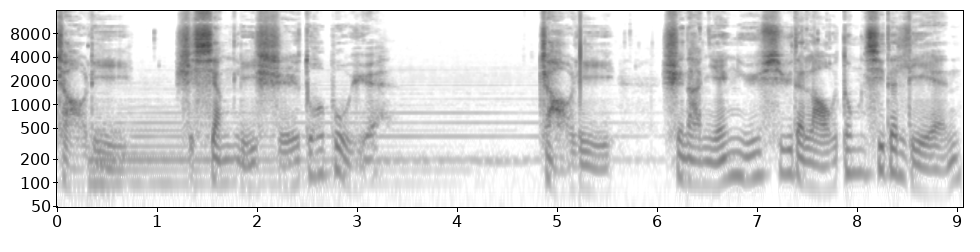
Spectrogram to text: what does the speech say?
照例是相离十多步远。照例是那黏于须的老东西的脸，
